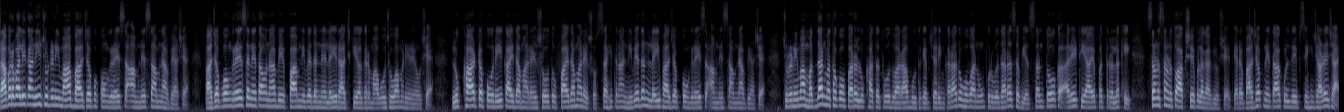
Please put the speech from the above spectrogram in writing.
રાપર પાલિકાની ચૂંટણીમાં ભાજપ, કોંગ્રેસ આમને સામને આવ્યા છે. ભાજપ, કોંગ્રેસ નેતાઓના બેફામ નિવેદનને લઈ રાજકીય ગરમાવો જોવા મળી રહ્યો છે. લુખ્ખા ટપોરી કાયદામાં રહેશો તો ફાયદામાં રહેશો સહિતના નિવેદન લઈ ભાજપ કોંગ્રેસ આમને સામને આવ્યા છે. ચૂંટણીમાં મતદાન મથકો પર લુખા તત્વો દ્વારા બૂથ કેપ્ચરિંગ કરાતું હોવાનું પૂર્વ ધારાસભ્ય સંતોક અરેઠિયાએ પત્ર લખી સણસણતો આક્ષેપ લગાવ્યો છે. ત્યારે ભાજપ નેતા કુલદીપસિંહ જાડેજાએ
